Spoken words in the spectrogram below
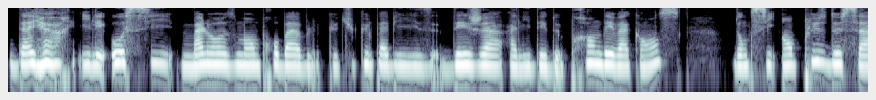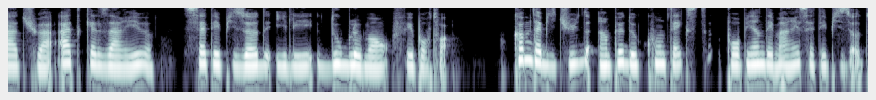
D'ailleurs, il est aussi malheureusement probable que tu culpabilises déjà à l'idée de prendre des vacances. Donc si en plus de ça, tu as hâte qu'elles arrivent, cet épisode, il est doublement fait pour toi. Comme d'habitude, un peu de contexte pour bien démarrer cet épisode.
